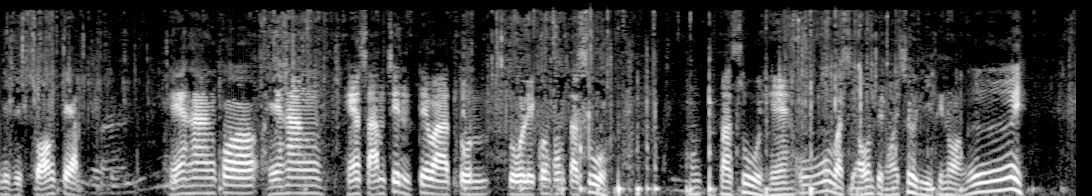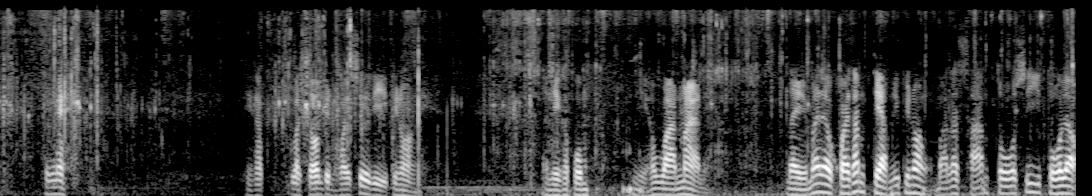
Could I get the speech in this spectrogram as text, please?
นี่เด็สองแก้มแหหางก็แหหางแหสามเส้น แต่ว่าตนตัวเล็กกว่าของตาสู้ของตาสู้แหโอ้ว่าสิเอามันเป็นหอยเชอรี่พี่น้องเอ้ยเป็นไงนี่ครับว่าสิเอามันเป็นหอยเชอรี่พี่น้องอันนี้ครับผมนี่เขาวานมากเลยได้มาแล้วคอยทำแต้มนี่พี่น้องบาทละสามโตสี่โตแล้ว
